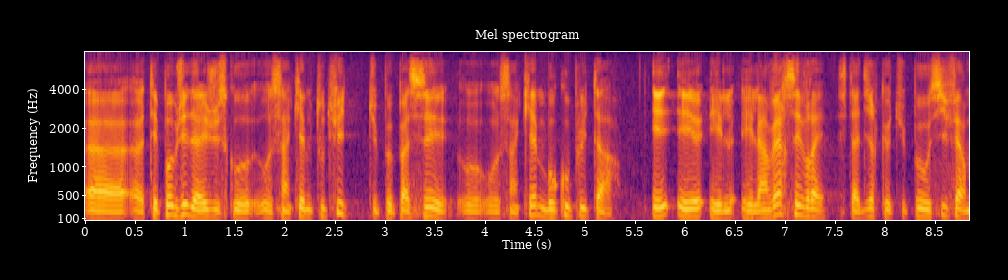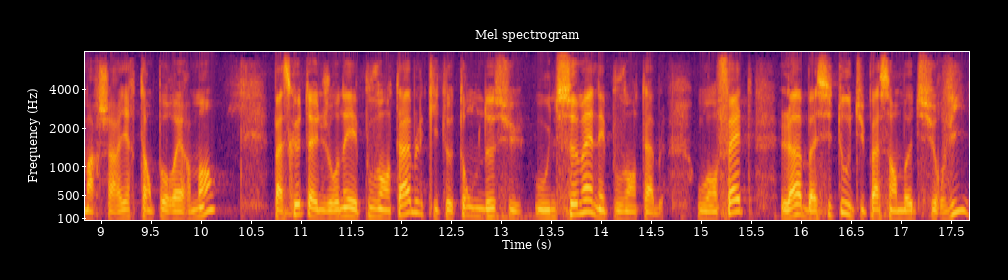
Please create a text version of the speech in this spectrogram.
Euh, euh tu n'es pas obligé d'aller jusqu'au cinquième tout de suite. Tu peux passer au, cinquième beaucoup plus tard. Et l'inverse est vrai. C'est-à-dire que tu peux aussi faire marche arrière temporairement parce que tu as une journée épouvantable qui te tombe dessus, ou une semaine épouvantable, ou en fait, là, bah, c'est tout, tu passes en mode survie,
